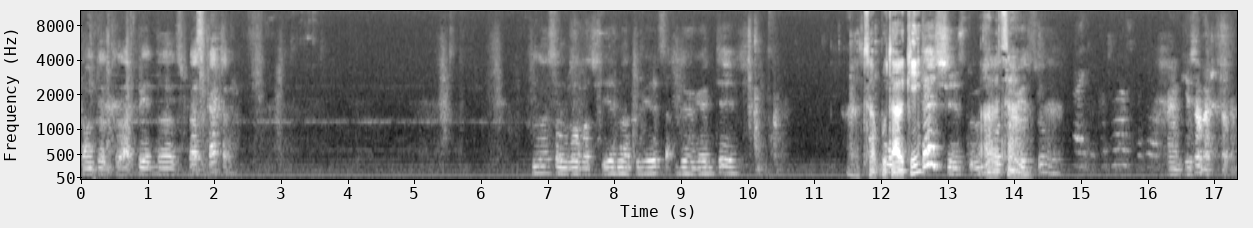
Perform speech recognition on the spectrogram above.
Tą to łapie do spaskacza. No są, zobacz, jedna tu jest, a druga gdzieś. Ale co, butelki? Też jest tu, Ale co? jest, tu. Emki, zobacz kto tam.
